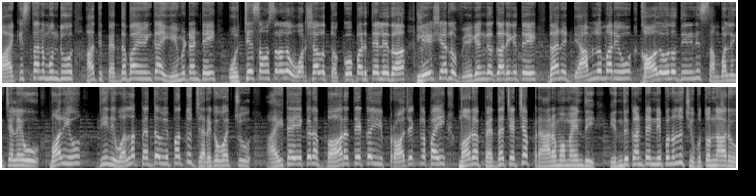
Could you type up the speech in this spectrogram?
పాకిస్తాన్ ముందు అతి పెద్ద భయం ఇంకా ఏమిటంటే వచ్చే సంవత్సరాలు వర్షాలు తక్కువ పడితే లేదా గ్లేషియర్లు వేగంగా కరిగితే దాని డ్యాంలు మరియు కాలువలు దీనిని సంబలించలేవు మరియు దీనివల్ల పెద్ద విపత్తు జరగవచ్చు. అయితే ఇక్కడ భారత్ యొక్క ఈ ప్రాజెక్టులపై మరో పెద్ద చర్చ ప్రారంభమైంది. ఎందుకంటే నిపుణులు చెబుతున్నారు.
